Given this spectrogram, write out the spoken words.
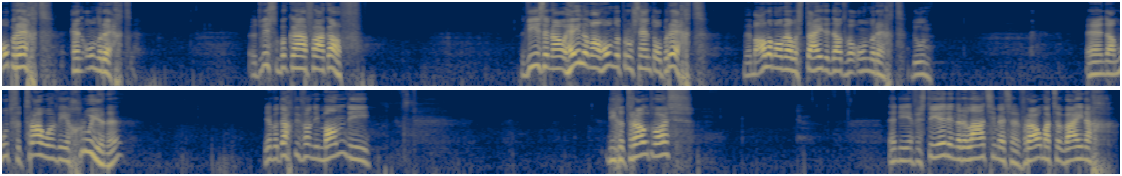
Oprecht en onrecht. Het wisselt elkaar vaak af. Wie is er nou helemaal 100% oprecht? We hebben allemaal wel eens tijden dat we onrecht doen. En dan moet vertrouwen weer groeien. Hè? Ja, wat dacht u van die man die, die getrouwd was? En die investeerde in de relatie met zijn vrouw, maar te weinig.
